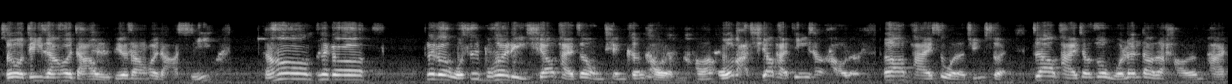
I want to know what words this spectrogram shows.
所以我第一张会打五，第二张会打十一，然后那个那个我是不会理七号牌这种填坑好人，好吗？我把七号牌定义成好人，二号牌是我的精髓，四号牌叫做我认到的好人牌，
